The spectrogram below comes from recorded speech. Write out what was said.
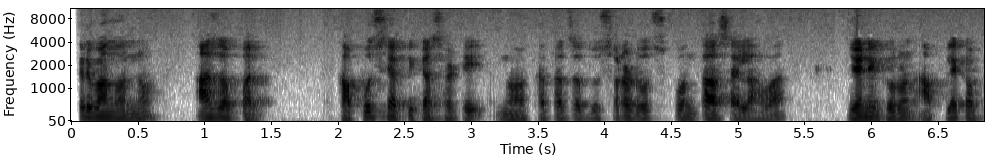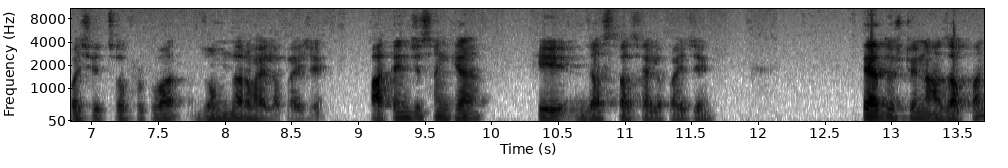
शेतकरी बांधवांनो आज आपण कापूस या पिकासाठी खताचा दुसरा डोस कोणता असायला हवा जेणेकरून आपल्या कपाशीचा फुटवा जोमदार व्हायला पाहिजे. पात्यांची संख्या ही जास्त असायला पाहिजे. त्या दृष्टीने आज आपण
